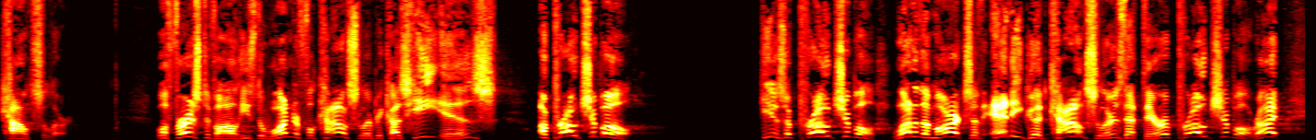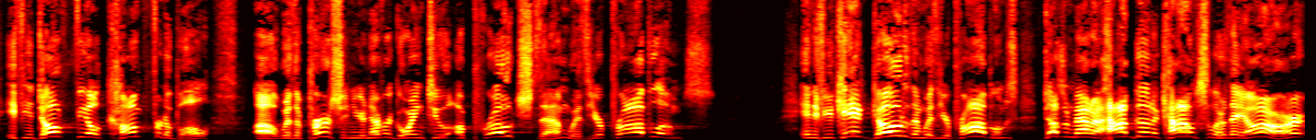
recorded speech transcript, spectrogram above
counselor? Well, first of all, he's the wonderful counselor because he is approachable. He is approachable. One of the marks of any good counselor is that they're approachable, right? If you don't feel comfortable uh, with a person, you're never going to approach them with your problems. And if you can't go to them with your problems, doesn't matter how good a counselor they are,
